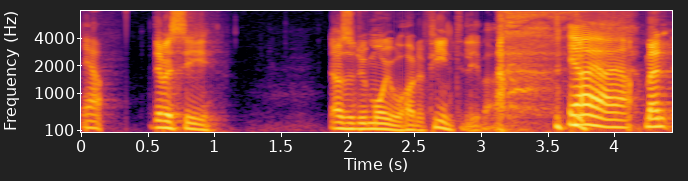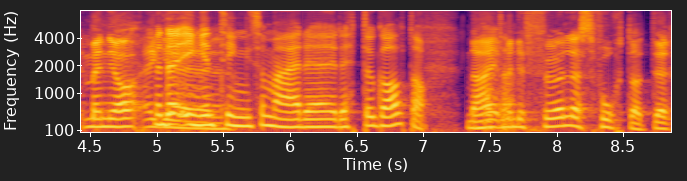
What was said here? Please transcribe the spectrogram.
Ja. Det vil si Altså, du må jo ha det fint i livet. Ja, ja, ja. Men, men ja jeg, Men det er ingenting som er eh, rett og galt, da. Nei, men det føles fort at det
